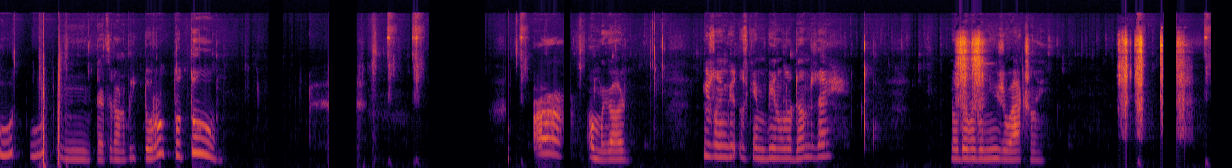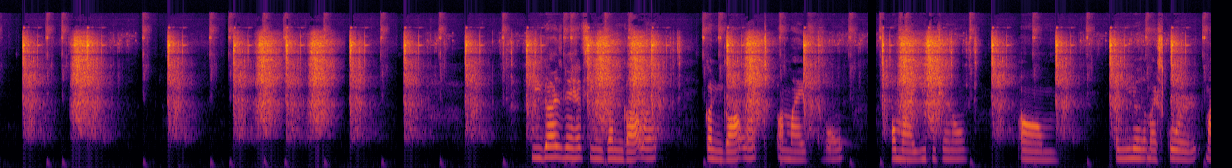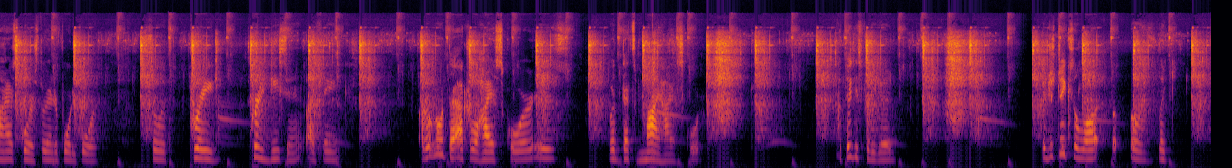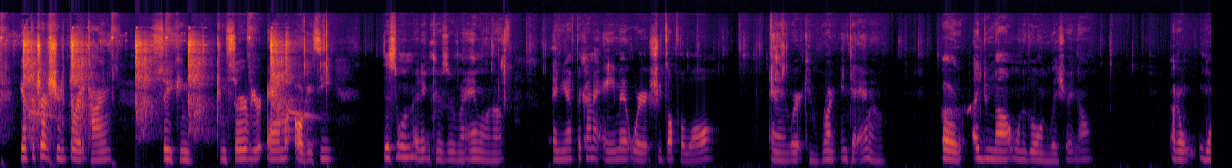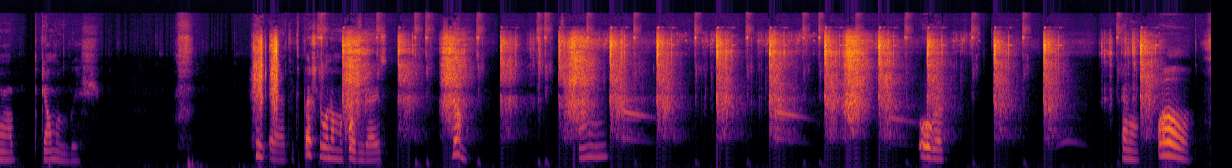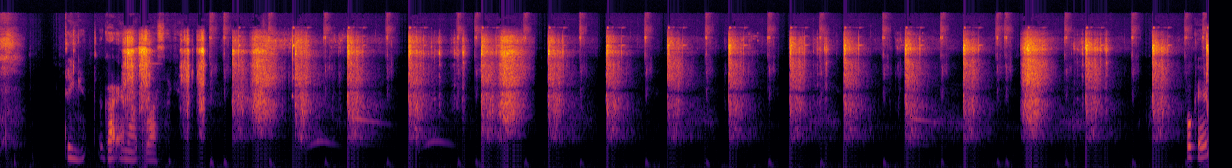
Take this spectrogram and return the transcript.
Oot, oot. Mm, that's it on. Ah, oh my god. Usually I'm get this game being a little dumb today. No dumber than usual, actually. You guys may have seen Gun Gauntlet, Gun Gauntlet on my phone, on my YouTube channel. Um, and you know that my score, my high score is 344, so it's pretty, pretty decent, I think. I don't know what the actual highest score is, but that's my highest score. I think it's pretty good. It just takes a lot of like you have to try to shoot at the right time so you can conserve your ammo. Okay, see, this one I didn't conserve my ammo enough, and you have to kind of aim it where it shoots off the wall and where it can run into ammo. Uh, I do not want to go on Wish right now. I don't want to download Wish. Hate ads, especially when I'm recording, guys. Dumb. Mm. Oh god. Ammo. Oh. Dang it. I got ammo at the last second. Okay.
